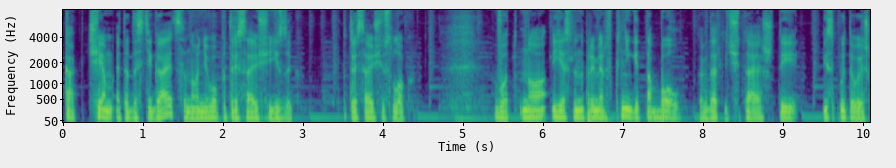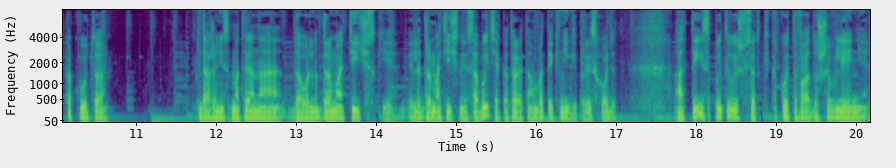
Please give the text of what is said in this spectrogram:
как, чем это достигается, но у него потрясающий язык, потрясающий слог. Вот. Но если, например, в книге «Табол», когда ты читаешь, ты испытываешь какую-то даже несмотря на довольно драматические или драматичные события, которые там в этой книге происходят, а ты испытываешь все-таки какое-то воодушевление,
